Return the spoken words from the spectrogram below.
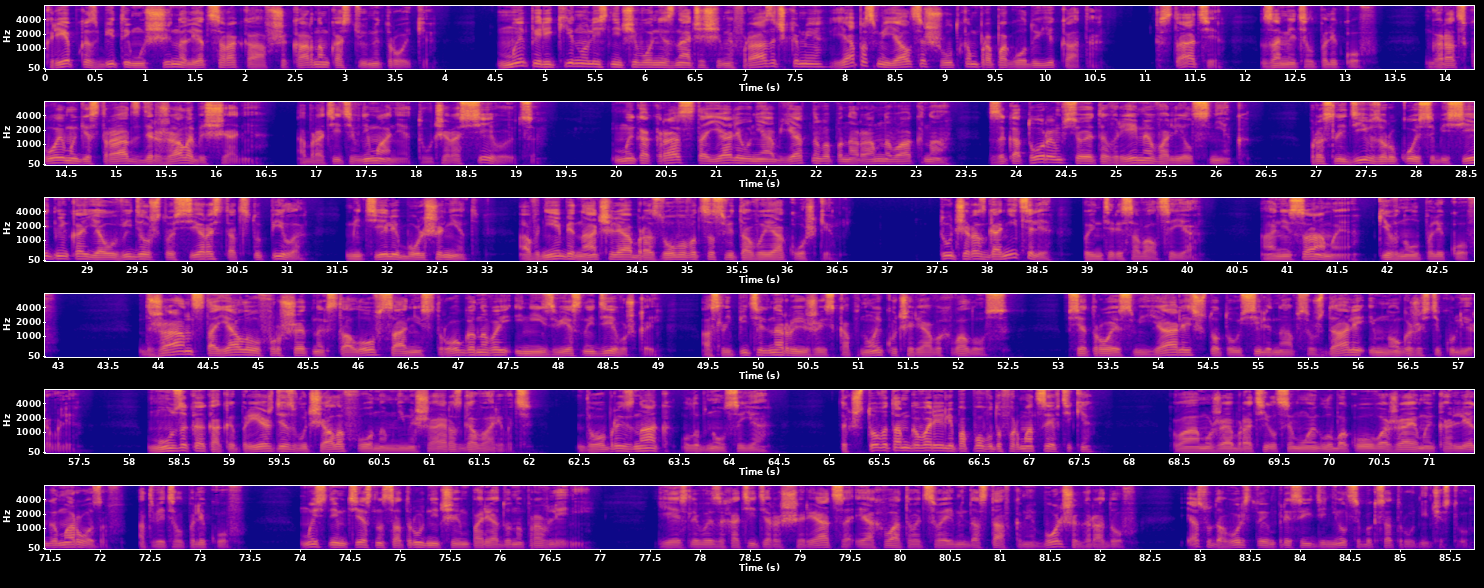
Крепко сбитый мужчина лет сорока в шикарном костюме тройки. Мы перекинулись ничего не значащими фразочками, я посмеялся шуткам про погоду Яката. «Кстати», — заметил Поляков, — «городской магистрат сдержал обещание. Обратите внимание, тучи рассеиваются». Мы как раз стояли у необъятного панорамного окна, за которым все это время валил снег. Проследив за рукой собеседника, я увидел, что серость отступила, метели больше нет — а в небе начали образовываться световые окошки. «Тучи-разгонители?» — поинтересовался я. «Они самые», — кивнул Поляков. Джан стояла у фуршетных столов с Аней Строгановой и неизвестной девушкой, ослепительно рыжей, с копной кучерявых волос. Все трое смеялись, что-то усиленно обсуждали и много жестикулировали. Музыка, как и прежде, звучала фоном, не мешая разговаривать. «Добрый знак», — улыбнулся я. «Так что вы там говорили по поводу фармацевтики?» «К вам уже обратился мой глубоко уважаемый коллега Морозов», — ответил Поляков. «Мы с ним тесно сотрудничаем по ряду направлений. Если вы захотите расширяться и охватывать своими доставками больше городов, я с удовольствием присоединился бы к сотрудничеству.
